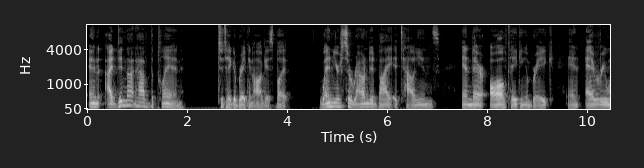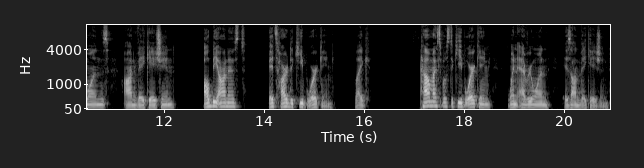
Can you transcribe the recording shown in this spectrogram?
And I did not have the plan to take a break in August, but when you're surrounded by Italians and they're all taking a break and everyone's on vacation, I'll be honest, it's hard to keep working. Like, how am I supposed to keep working when everyone is on vacation?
